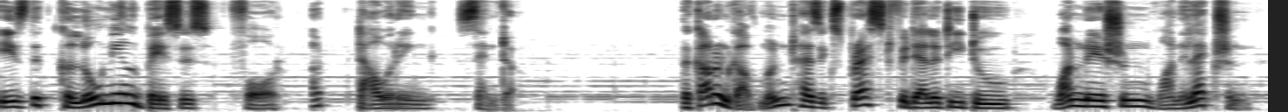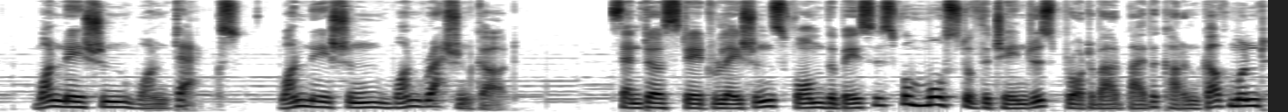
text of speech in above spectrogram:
is the colonial basis for a towering centre. The current government has expressed fidelity to one nation, one election, one nation, one tax, one nation, one ration card, Centre state relations formed the basis for most of the changes brought about by the current government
